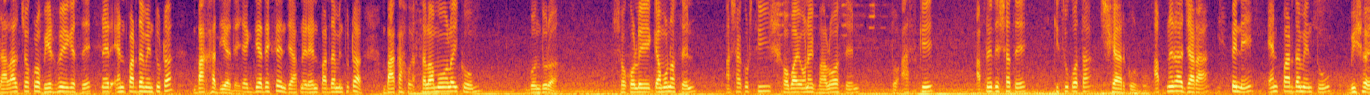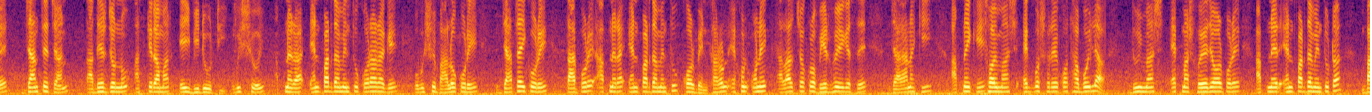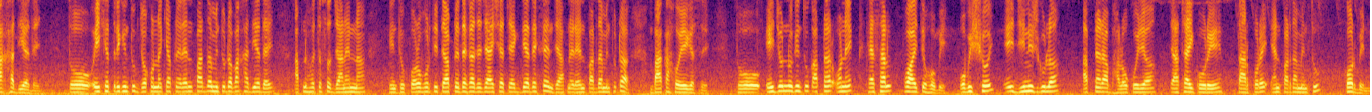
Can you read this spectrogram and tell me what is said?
দালাল চক্র বের হয়ে গেছে, আপনার এন পার্দামেন্তুটা বাঁকা দিয়ে দেয়। চেক দিয়ে দেখছেন যে আপনার এন পার্দামেন্তুটা বাঁকা হয় আসসালামু আলাইকুম। বন্ধুরা, সকলে কেমন আছেন? আশা করছি সবাই অনেক ভালো আছেন। তো আজকে আপনাদের সাথে কিছু কথা শেয়ার করব। আপনারা যারা স্পেনে এন পার্দামেন্টু বিষয়ে জানতে চান, তাদের জন্য আজকের আমার এই ভিডিওটি। অবশ্যই আপনারা এন পার্দামেন্টু করার আগে অবশ্যই ভালো করে যাচাই করে তারপরে আপনারা এন পার্দামেন্টু করবেন। কারণ এখন অনেক দালাল চক্র বের হয়ে গেছে, যারা নাকি আপনাকে ছয় মাস, এক বছরের কথা বইলা দুই মাস, এক মাস হয়ে যাওয়ার পরে আপনার এন পার্দামেন্টুটা বাঁকা দিয়ে দেয়। তো এই ক্ষেত্রে কিন্তু যখন নাকি আপনার এন পার্দামেন্টুটা বাঁকা দিয়ে দেয়, আপনি হয়তো জানেন না, কিন্তু পরবর্তীতে আপনি দেখা যায় যে আইসা চেক দিয়ে দেখছেন যে আপনার এন পার্দামেন্টুটা বাঁকা হয়ে গেছে। তো এই জন্য কিন্তু আপনার অনেক ফ্যাসাল পোয়াইতে হবে। অবশ্যই এই জিনিসগুলা আপনারা ভালো কইরা যাচাই করে তারপরে এনপার্দামেন্টু করবেন।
